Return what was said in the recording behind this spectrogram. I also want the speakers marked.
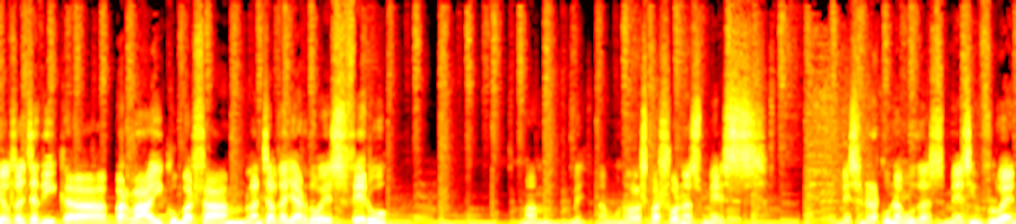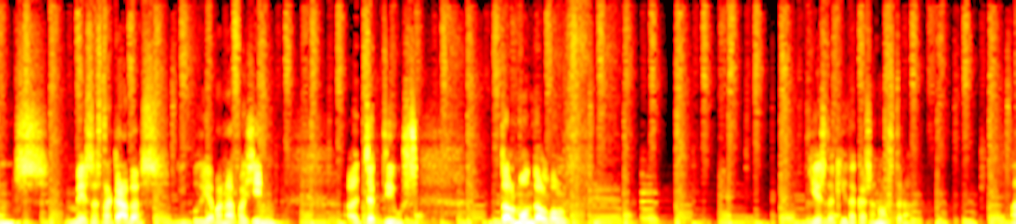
Speaker 1: Que els haig de dir que parlar i conversar amb l'Àngel Gallardo és fer-ho amb, bé, amb una de les persones més, més reconegudes, més influents, més destacades, i podríem anar afegint adjectius, del món del golf. I és d'aquí, de casa nostra.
